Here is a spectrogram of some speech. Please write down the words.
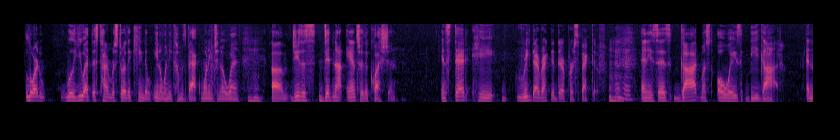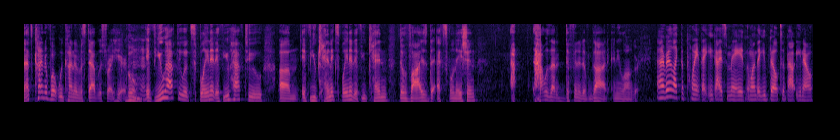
Lord, will you at this time restore the kingdom? You know, when he comes back, wanting to know when. Um, Jesus did not answer the question. Instead, he redirected their perspective. And he says, God must always be God. And that's kind of what we kind of established right here. Boom. If you have to explain it, if you have to, um, if you can explain it, if you can devise the explanation, how is that a definitive God any longer? And I really like the point that you guys made, the one that you built about, you know,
